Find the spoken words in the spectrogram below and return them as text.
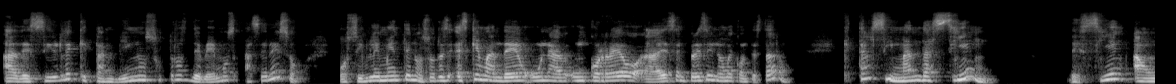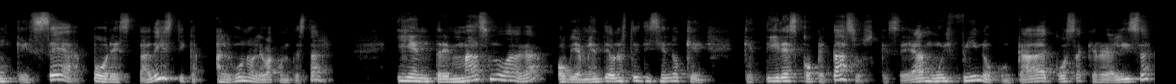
a decirle que también nosotros debemos hacer eso. Posiblemente nosotros, es que mandé una, un correo a esa empresa y no me contestaron. ¿Qué tal si manda 100? De 100, aunque sea por estadística, alguno le va a contestar. Y entre más lo haga, obviamente yo no estoy diciendo que, que tire escopetazos, que sea muy fino con cada cosa que realiza,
